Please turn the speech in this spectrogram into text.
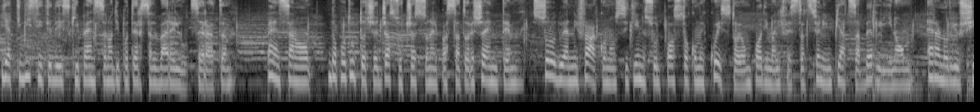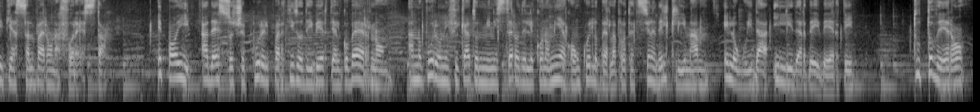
Gli attivisti tedeschi pensano di poter salvare Lutzerat, Pensano, dopo tutto c'è già successo nel passato recente. Solo due anni fa, con un sit-in sul posto come questo e un po' di manifestazioni in piazza a Berlino, erano riusciti a salvare una foresta. E poi adesso c'è pure il Partito dei Verdi al governo, hanno pure unificato il Ministero dell'Economia con quello per la protezione del clima e lo guida il leader dei Verdi. Tutto vero,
